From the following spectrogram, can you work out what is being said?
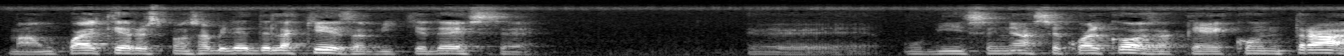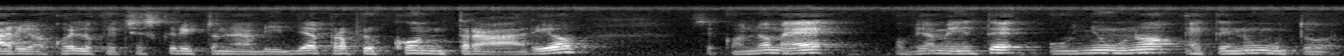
ma un qualche responsabile della Chiesa vi chiedesse eh, o vi insegnasse qualcosa che è contrario a quello che c'è scritto nella Bibbia, proprio contrario, secondo me ovviamente ognuno è tenuto,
